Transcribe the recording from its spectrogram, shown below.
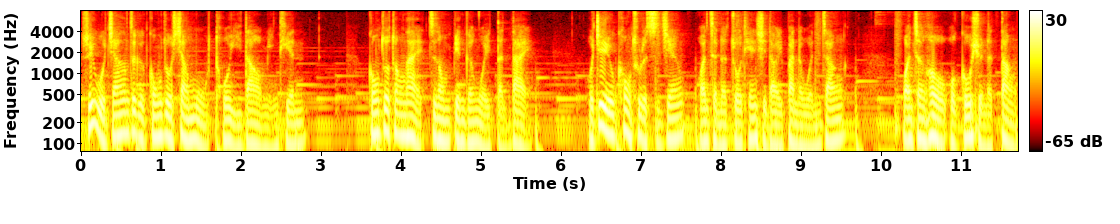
所以我将这个工作项目拖移到明天。工作状态自动变更为等待。我借由空出的时间完成了昨天写到一半的文章。完成后，我勾选了 Done。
